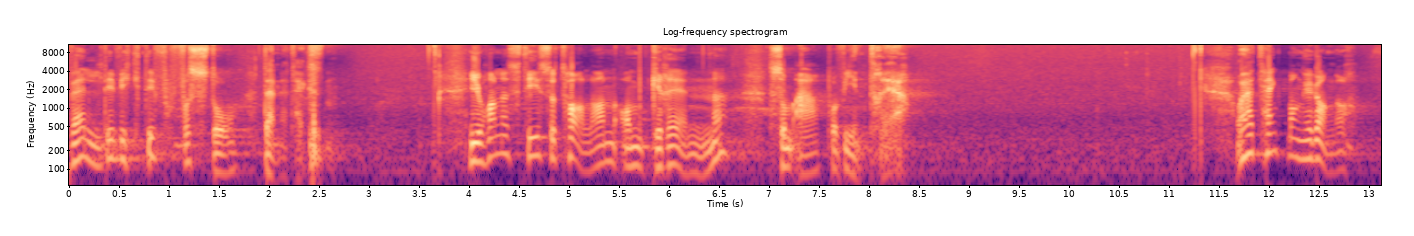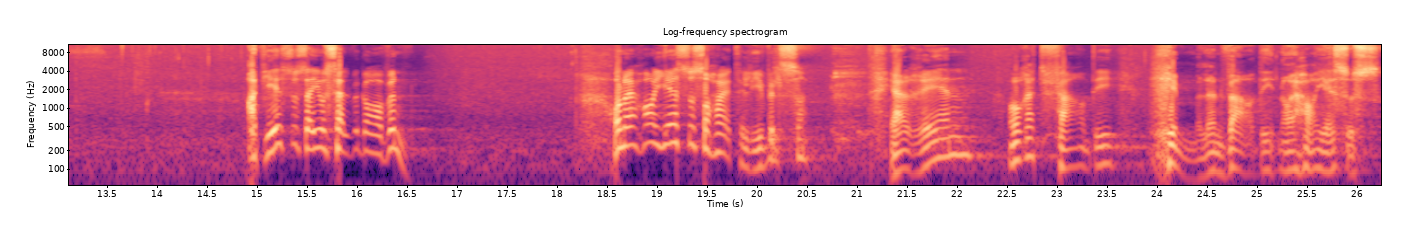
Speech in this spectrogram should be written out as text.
veldig viktig for å forstå denne teksten. I Johannes 10 så taler han om grenene som er på vintreet. Og Jeg har tenkt mange ganger at Jesus er jo selve gaven. Og når jeg har Jesus, så har jeg tilgivelse. Jeg er ren og rettferdig, himmelen verdig, når jeg har Jesus.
